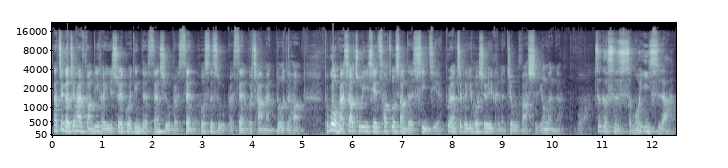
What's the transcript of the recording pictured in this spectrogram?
那这个就和房地合一税规定的三十五 percent 或四十五 percent 会差蛮多的哈。不过我们还是要注意一些操作上的细节，不然这个优惠税率可能就无法使用了呢。哇，这个是什么意思啊？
